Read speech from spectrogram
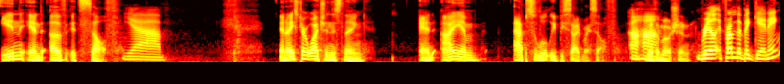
In and of Itself. Yeah. And I start watching this thing, and I am absolutely beside myself with emotion. Really? From the beginning?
